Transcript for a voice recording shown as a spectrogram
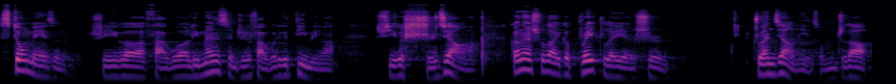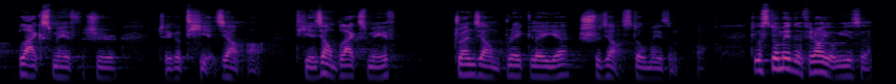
stonemason，是一个法国 Limason，这是法国的一个地名啊，是一个石匠啊。刚才说到一个 bricklayer 是砖匠的意思，我们知道 blacksmith 是这个铁匠啊，铁匠 blacksmith，砖匠 bricklayer，石匠 stonemason 啊。这个 stonemason 非常有意思，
